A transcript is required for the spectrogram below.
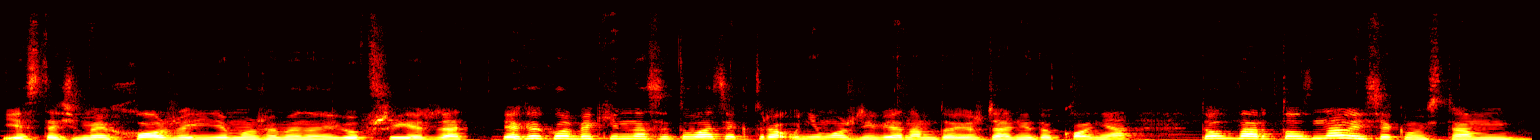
jesteśmy chorzy i nie możemy do niego przyjeżdżać, jakakolwiek inna sytuacja, która uniemożliwia nam dojeżdżanie do konia, to warto znaleźć jakąś tam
